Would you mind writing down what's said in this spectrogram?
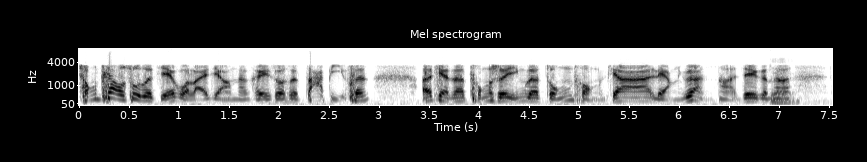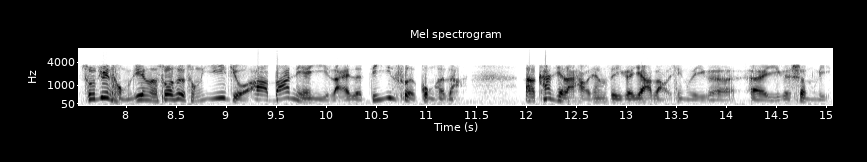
从票数的结果来讲呢，可以说是大比分，而且呢，同时赢得总统加两院啊，这个呢，数据统计呢说是从一九二八年以来的第一次共和党。啊，看起来好像是一个压倒性的一个呃一个胜利，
